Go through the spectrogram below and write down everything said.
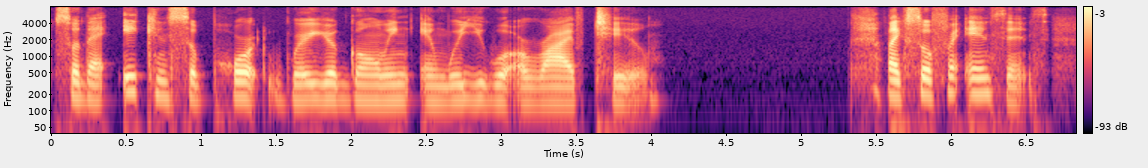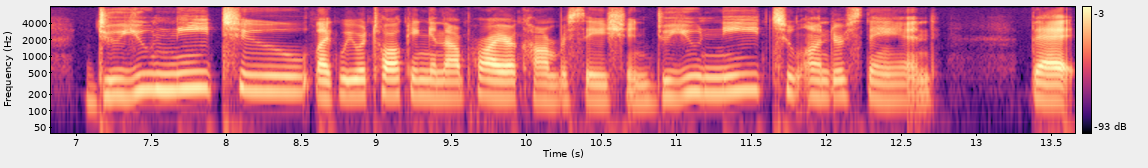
so that it can support where you're going and where you will arrive to. Like, so for instance, do you need to, like we were talking in our prior conversation, do you need to understand that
